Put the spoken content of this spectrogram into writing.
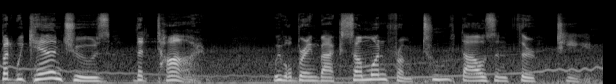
But we can choose the time. We will bring back someone from 2013.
